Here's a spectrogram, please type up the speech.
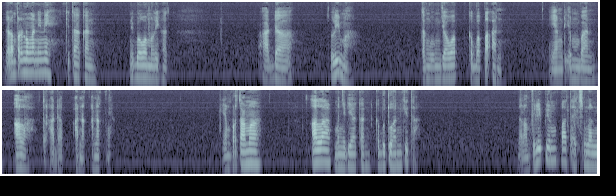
Dalam perenungan ini kita akan dibawa melihat ada lima tanggung jawab kebapaan yang diemban Allah terhadap anak-anaknya. Yang pertama, Allah menyediakan kebutuhan kita. Dalam Filipi 4 ayat 19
